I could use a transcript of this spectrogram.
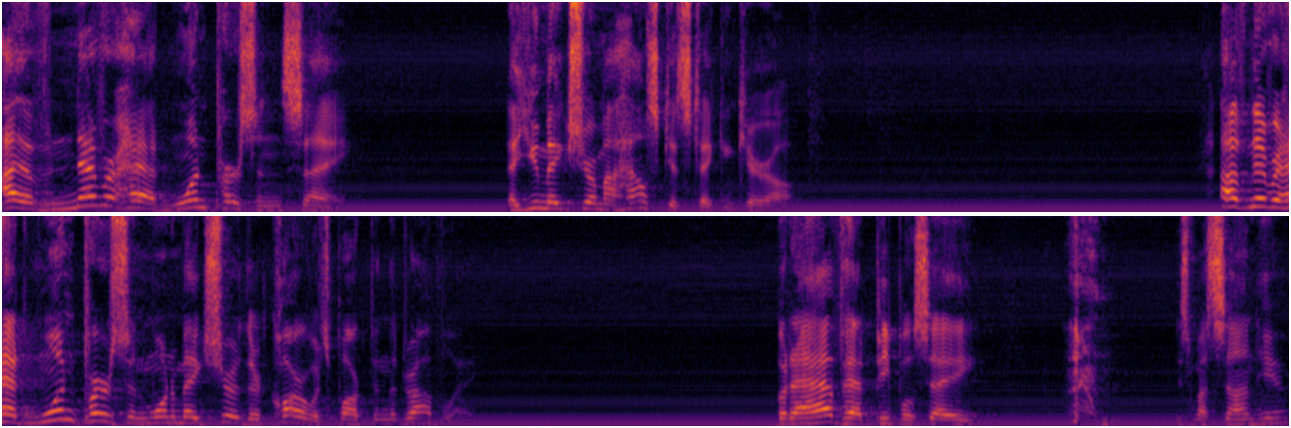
I have never had one person say, Now you make sure my house gets taken care of. I've never had one person want to make sure their car was parked in the driveway. But I have had people say, Is my son here?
